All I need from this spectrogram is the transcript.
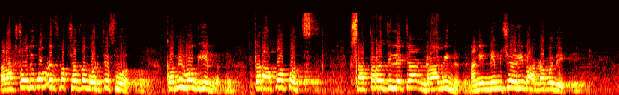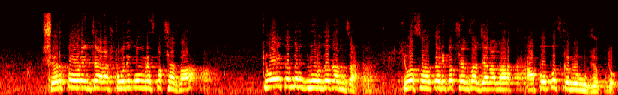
राष्ट्रवादी काँग्रेस पक्षाचं वर्चस्व कमी होत गेलं तर आपोआपच सातारा जिल्ह्याच्या ग्रामीण आणि निमशहरी भागामध्ये शरद पवार यांच्या राष्ट्रवादी काँग्रेस पक्षाचा किंवा एकंदरीत विरोधकांचा किंवा सहकारी पक्षांचा जनाधार आपोआपच कमी होऊ शकतो.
